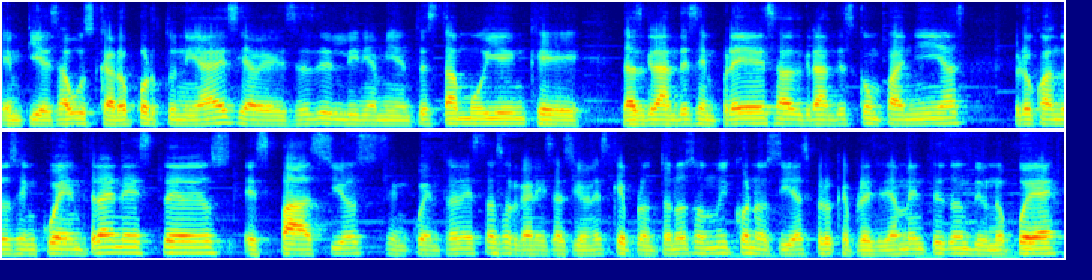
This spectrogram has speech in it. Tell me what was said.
empieza a buscar oportunidades y a veces el lineamiento está muy en que las grandes empresas, grandes compañías, pero cuando se encuentra en estos espacios, se encuentran estas organizaciones que pronto no son muy conocidas, pero que precisamente es donde uno puede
